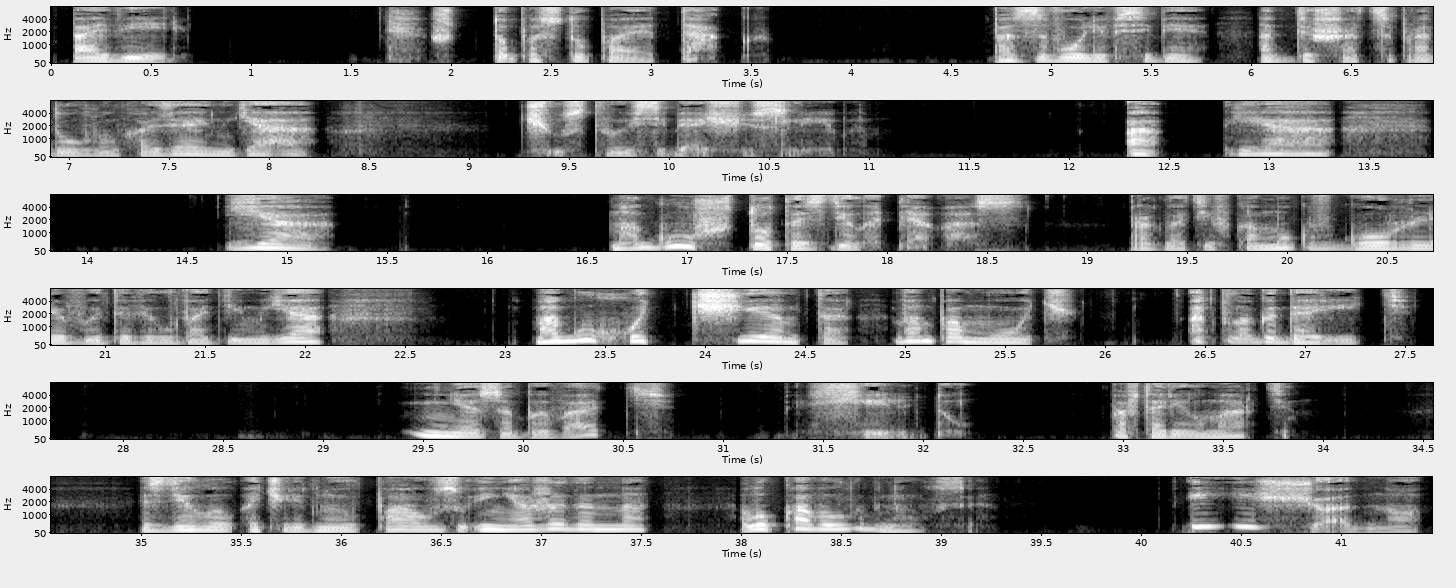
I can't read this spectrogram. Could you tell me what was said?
Поверь, что, поступая так, позволив себе отдышаться, продолжил хозяин, я чувствую себя счастливым. А я... я могу что-то сделать для вас? Проглотив комок в горле, выдавил Вадим. Я могу хоть чем-то вам помочь, отблагодарить. Не забывать Хильду, — повторил Мартин. Сделал очередную паузу и неожиданно лукаво улыбнулся. — И еще одно.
